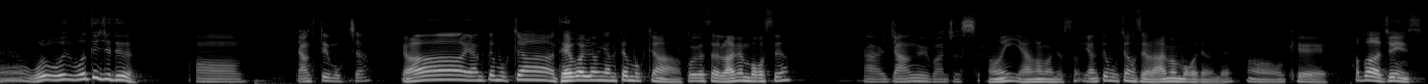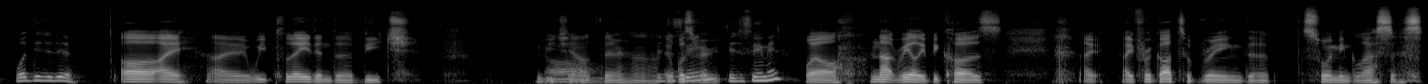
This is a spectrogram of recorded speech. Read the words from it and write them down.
Oh, what, what, what did you do? Um, 양떼 목장. 야, 양떼 목장, 대관령 양떼 목장. 거기 가서 라면 먹었어요? 아, 양을 만졌어요. 어이, 양을 만졌어? 양떼 목장 가서 라면 먹어야 되는데. 어, okay. How about James? What did you do? Oh, I I we played in the beach. Beach Oh. out there. Uh, Did you it was swim? very Did you swim in? well, not really because I I forgot to bring the swimming glasses.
